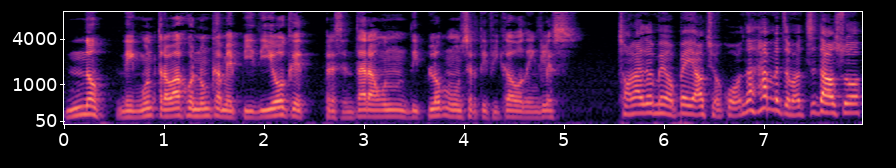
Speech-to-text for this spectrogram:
？No, ningún trabajo nunca me pidió que presentara un diploma o un certificado de inglés. 从来都没有被要求过。那他们怎么知道说，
